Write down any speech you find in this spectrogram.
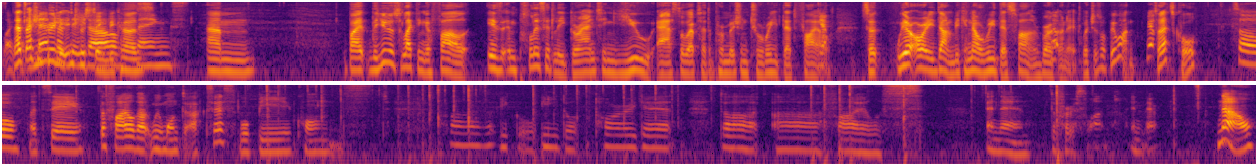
Like That's actually really interesting because um, by the user selecting a file is implicitly granting you as the website the permission to read that file. Yep. So we're already done. We can now read this file and work Yep. on it, which is what we want. Yep. So that's cool. So let's say the file that we want to access will be const file equal e dot target dot uh, files, and then the first one in there. Now,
